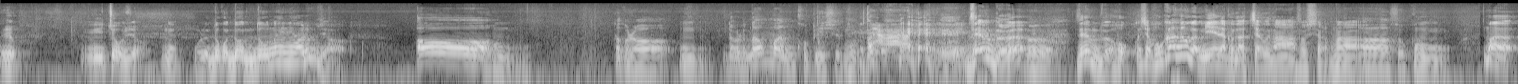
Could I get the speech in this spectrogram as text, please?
いよ。いいちゃうじゃん。ね俺どこどどの辺に貼る？じゃあ。ああ、だから、だから何枚もコピーしてもうバーって。全部、全部？ほじゃあ他のが見えなくなっちゃうなそしたらな。ああそっか。うん、まあ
